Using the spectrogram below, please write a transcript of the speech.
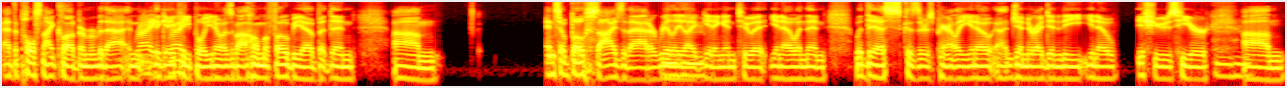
at the Pulse nightclub, remember that? And Right, the gay right. people, you know, it was about homophobia, but then, um, and so both sides of that are really Mhm. like getting into it, you know, and then with this, cause there's apparently, you know, uh, gender identity, you know, issues here. Mhm. Um,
